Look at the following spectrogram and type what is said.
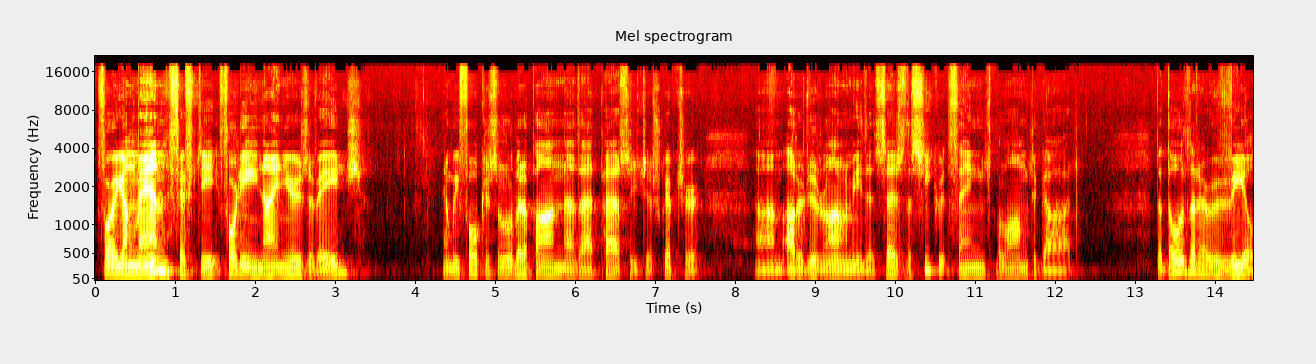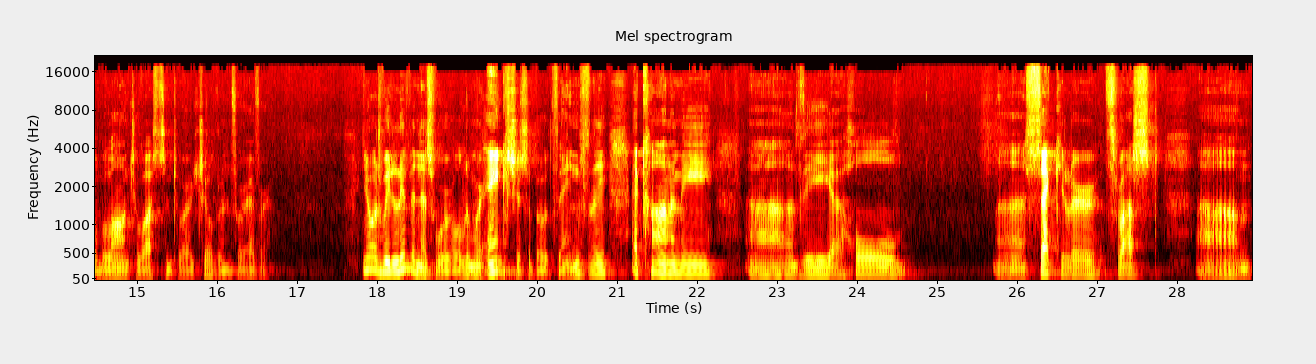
for a young man, 50, 49 years of age. And we focused a little bit upon uh, that passage of Scripture um, out of Deuteronomy that says, The secret things belong to God, but those that are revealed belong to us and to our children forever. You know, as we live in this world and we're anxious about things, the economy, uh, the uh, whole uh, secular thrust, um,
